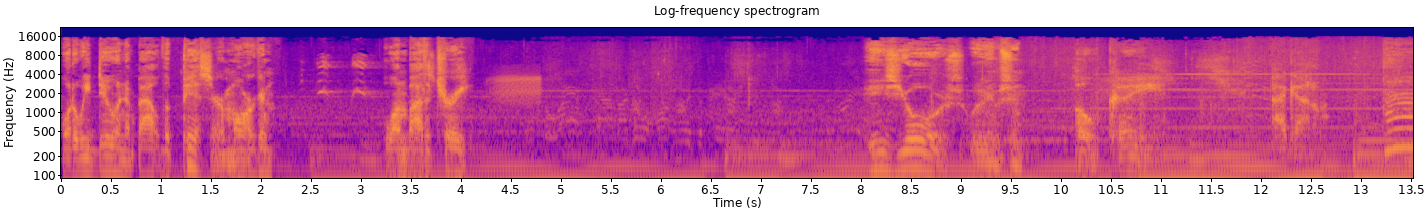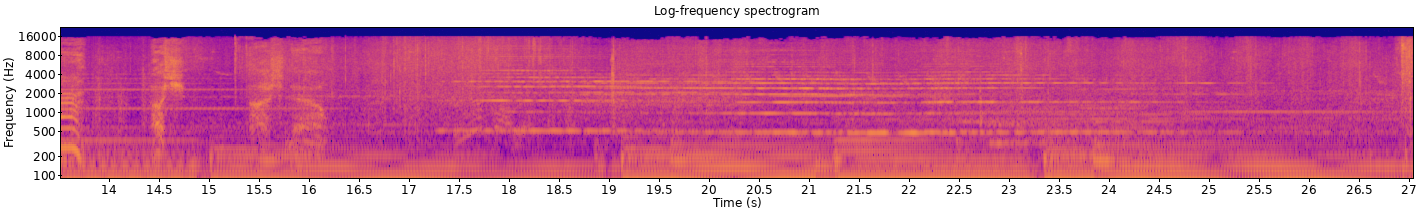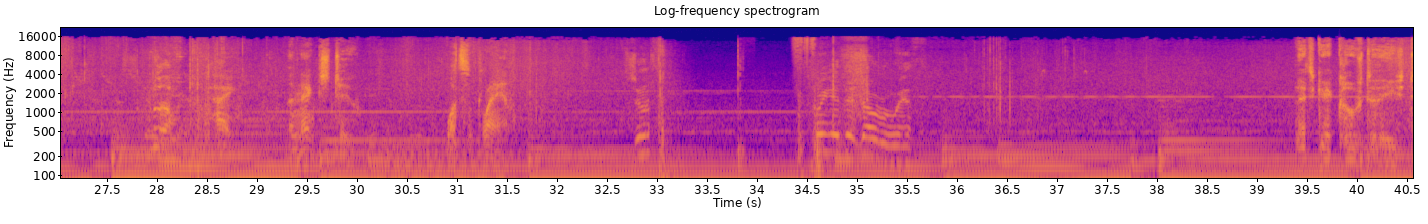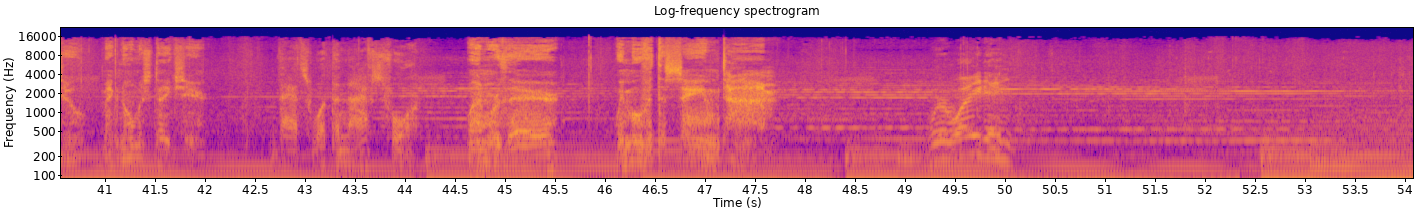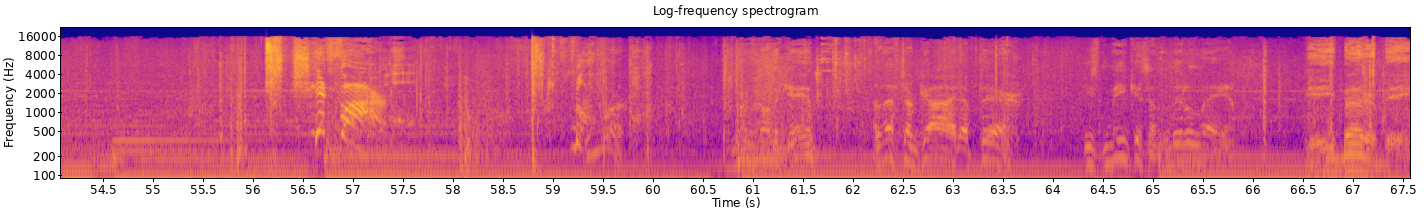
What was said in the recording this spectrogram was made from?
What are we doing about the pisser, Morgan? One by the tree. He's yours, Williamson. Okay. I got him. Hush. Hush now. The next two. What's the plan? Soon we get this over with. Let's get close to these two. Make no mistakes here. That's what the knife's for. When we're there, we move at the same time. We're waiting. Shit fire! On the camp. I left our guide up there. He's meek as a little lamb. He better be.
